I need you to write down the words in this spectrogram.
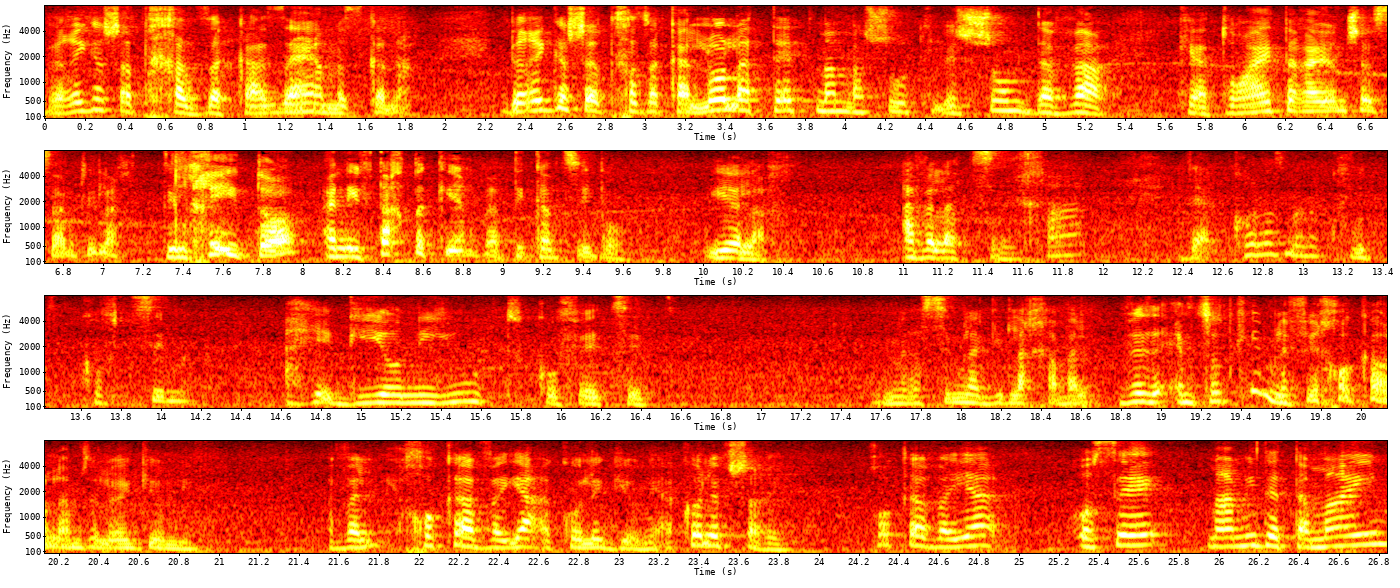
ברגע שאת חזקה, זה היה המסקנה. ברגע שאת חזקה, לא לתת ממשות לשום דבר, כי את רואה את הרעיון ששמתי לך, תלכי איתו, אני אפתח את הקיר ואת תיכנסי בו, יהיה לך. אבל את צריכה, וכל הזמן קופצים, ההגיוניות קופצת. מנסים להגיד לך, אבל, והם צודקים, לפי חוק העולם זה לא הגיוני. אבל חוק ההוויה, הכל הגיוני, הכל אפשרי. חוק ההוויה עושה, מעמיד את המים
